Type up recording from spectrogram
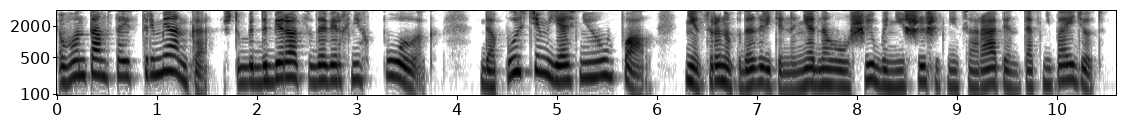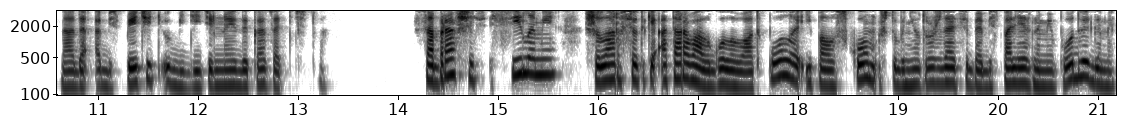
вон там стоит стремянка, чтобы добираться до верхних полок. Допустим, я с нее упал. Нет, все равно подозрительно. Ни одного ушиба, ни шишек, ни царапин. Так не пойдет. Надо обеспечить убедительные доказательства. Собравшись с силами, Шелар все-таки оторвал голову от пола и ползком, чтобы не утруждать себя бесполезными подвигами,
